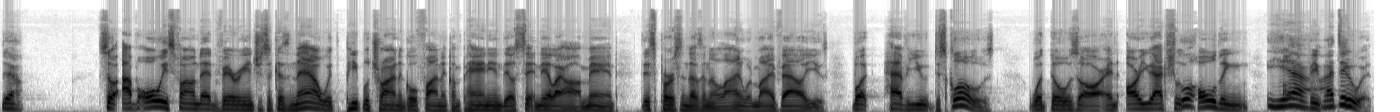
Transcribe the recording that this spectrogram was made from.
Yeah. So I've always found that very interesting because now with people trying to go find a companion, they're sitting there like, oh man, this person doesn't align with my values. But have you disclosed what those are, and are you actually holding Yeah, other people I think to it?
